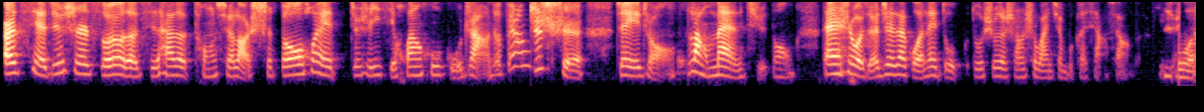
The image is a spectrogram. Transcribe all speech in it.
而且就是所有的其他的同学、老师都会就是一起欢呼、鼓掌，就非常支持这一种浪漫举动。但是我觉得这在国内读读书的时候是完全不可想象的。我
